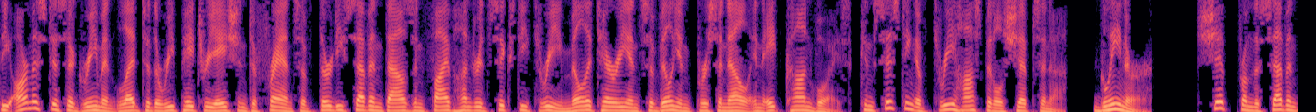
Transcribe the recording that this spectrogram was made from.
The armistice agreement led to the repatriation to France of 37,563 military and civilian personnel in eight convoys, consisting of three hospital ships and a «gleaner» ship, from 7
